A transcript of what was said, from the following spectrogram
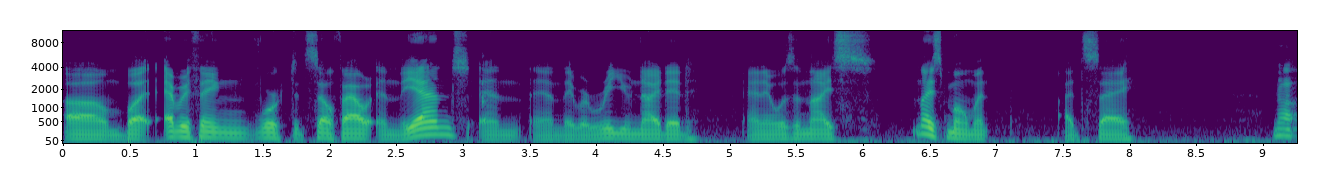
Um, but everything worked itself out in the end, and and they were reunited, and it was a nice nice moment, I'd say. No,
